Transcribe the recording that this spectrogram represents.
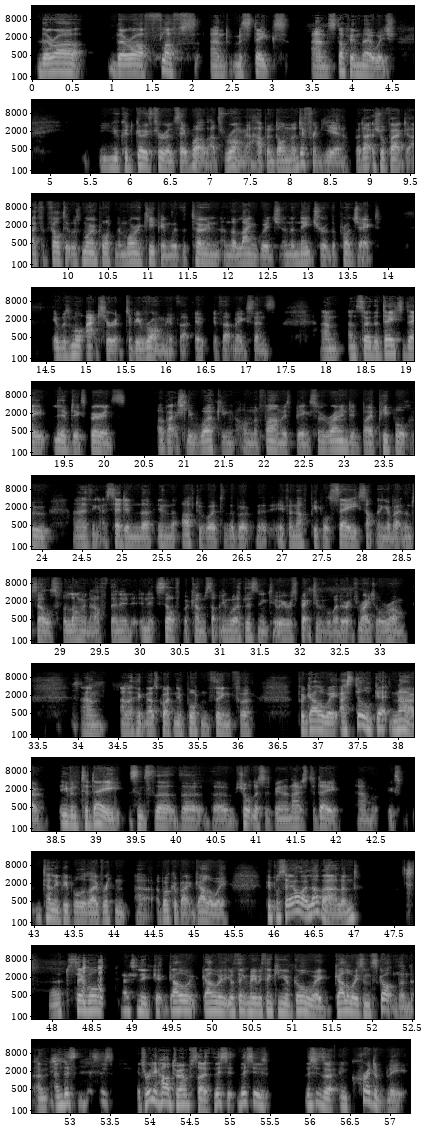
there are there are fluffs and mistakes and stuff in there which you could go through and say, well, that's wrong. That happened on a different year. But actual fact, I felt it was more important and more in keeping with the tone and the language and the nature of the project. It was more accurate to be wrong, if that if, if that makes sense. Um, and so the day-to-day lived experience of actually working on the farm is being surrounded by people who, and I think I said in the in the afterword to the book that if enough people say something about themselves for long enough, then it in itself becomes something worth listening to, irrespective of whether it's right or wrong. Um, and I think that's quite an important thing for for Galloway. I still get now, even today, since the the the shortlist has been announced today, um, telling people that I've written uh, a book about Galloway. People say, "Oh, I love Ireland." I have to say, well, actually, Galloway, Galloway, you'll think maybe thinking of Galway. Galloway's in Scotland, and and this this is it's really hard to emphasize. This is this is this is an incredibly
